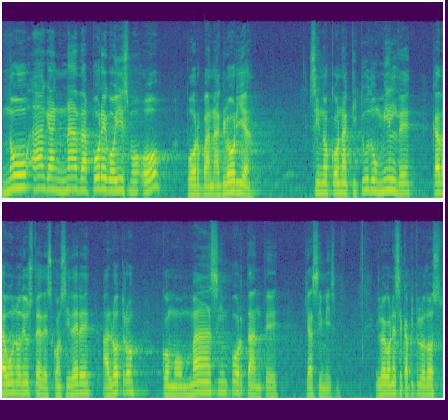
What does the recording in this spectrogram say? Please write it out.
no hagan nada por egoísmo o por vanagloria, sino con actitud humilde cada uno de ustedes considere al otro como más importante que a sí mismo. Y luego en ese capítulo 2,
